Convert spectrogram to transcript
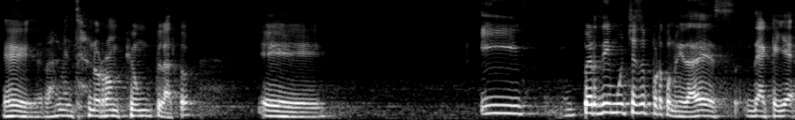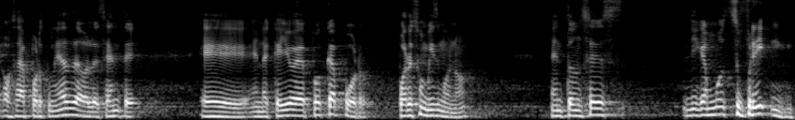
Eh, realmente no rompió un plato. Eh, y perdí muchas oportunidades de aquella, o sea, oportunidades de adolescente eh, en aquella época por, por eso mismo, ¿no? Entonces, digamos, sufrí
